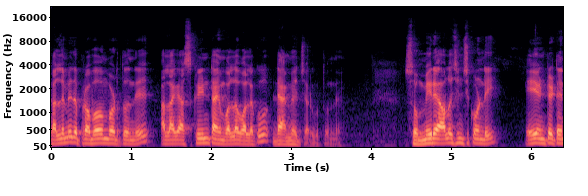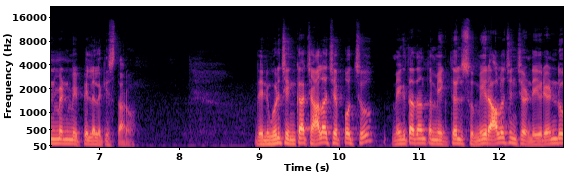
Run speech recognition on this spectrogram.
కళ్ళ మీద ప్రభావం పడుతుంది. అలాగే ఆ స్క్రీన్ టైం వల్ల వాళ్ళకు డ్యామేజ్ జరుగుతుంది. సో మీరే ఆలోచించుకోండి. ఏ ఎంటర్టైన్మెంట్ మీ పిల్లలకి ఇస్తారో. దీని గురించి ఇంకా చాలా చెప్పొచ్చు. మిగతాదంతా మీకు తెలుసు. మీరు ఆలోచించండి. ఈ రెండు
